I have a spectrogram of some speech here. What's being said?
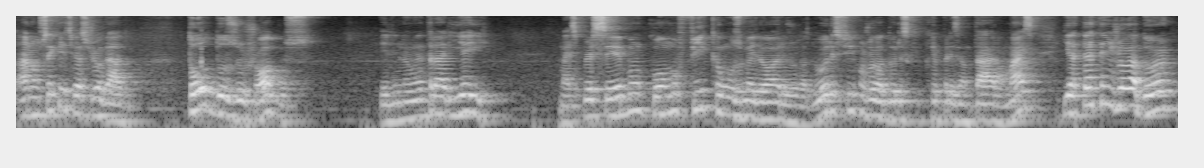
a não ser que ele tivesse jogado todos os jogos, ele não entraria aí. Mas percebam como ficam os melhores jogadores, ficam jogadores que representaram mais, e até tem jogador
